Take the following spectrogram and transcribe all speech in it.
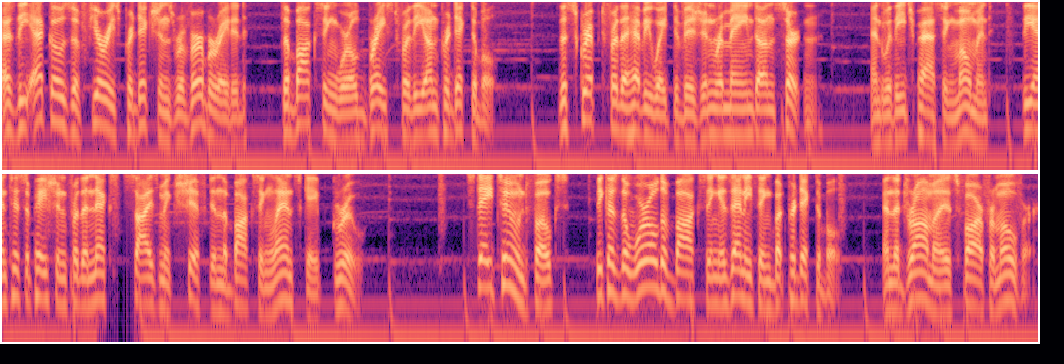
As the echoes of Fury's predictions reverberated, the boxing world braced for the unpredictable. The script for the heavyweight division remained uncertain, and with each passing moment, the anticipation for the next seismic shift in the boxing landscape grew. Stay tuned, folks, because the world of boxing is anything but predictable, and the drama is far from over.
